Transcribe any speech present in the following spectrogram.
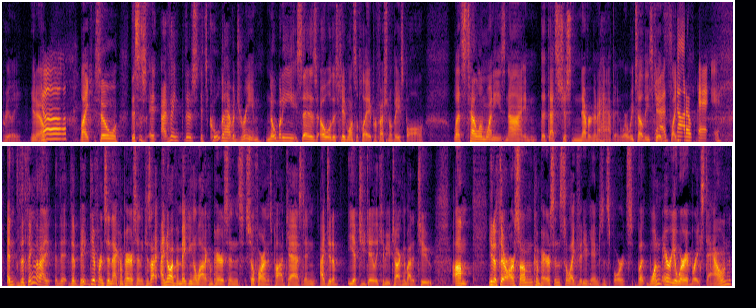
really. You know. Yup. Like so, this is. I think there's. It's cool to have a dream. Nobody says, "Oh, well, this kid wants to play professional baseball." Let's tell him when he's nine that that's just never going to happen. Where we tell these kids, Yeah, it's, like, not okay. and the thing that I, the, the big difference in that comparison, because I, I know I've been making a lot of comparisons so far in this podcast, and I did a EFG Daily commute talking about it too. Um, you know, there are some comparisons to like video games and sports, but one area where it breaks down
